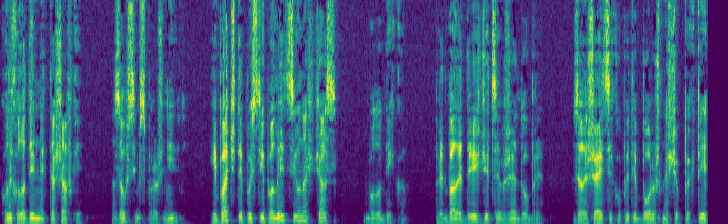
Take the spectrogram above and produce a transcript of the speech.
коли холодильник та шафки зовсім спорожніють, і бачити пусті полиці у наш час було дико. Придбали дріжджі це вже добре. Залишається купити борошна, щоб пекти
